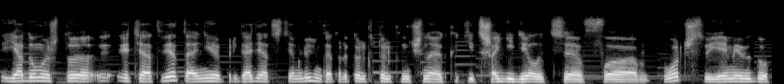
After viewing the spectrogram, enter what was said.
Я думаю, что э, эти ответы, они пригодятся тем людям, которые только-только начинают какие-то шаги делать э, в творчестве. Я имею в виду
